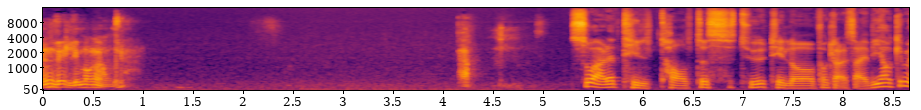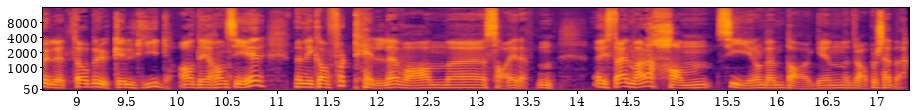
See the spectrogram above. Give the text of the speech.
men veldig mange andre. Så er det tiltaltes tur til å forklare seg. Vi har ikke mulighet til å bruke lyd av det han sier, men vi kan fortelle hva han uh, sa i retten. Øystein, hva er det han sier om den dagen drapet skjedde?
